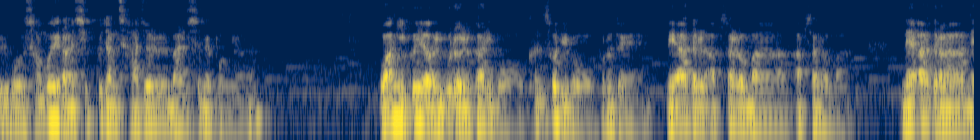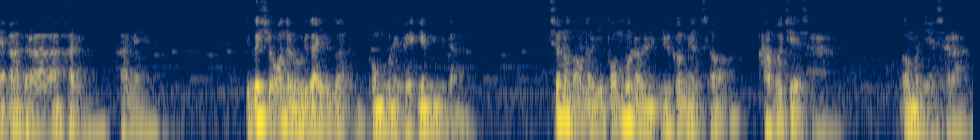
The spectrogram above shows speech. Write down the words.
그리고 사무엘하 19장 4절 말씀에 보면 왕이 그의 얼굴을 가리고 큰 소리로 부르되 내 아들 압살롬아 압살롬아 내 아들아 내 아들아 하니 아멘 이것이 오늘 우리가 읽은 본문의 배경입니다. 저는 오늘 이 본문을 읽으면서 아버지의 사랑, 어머니의 사랑,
